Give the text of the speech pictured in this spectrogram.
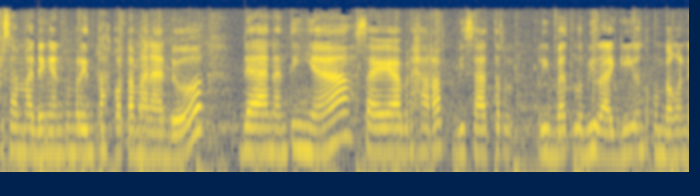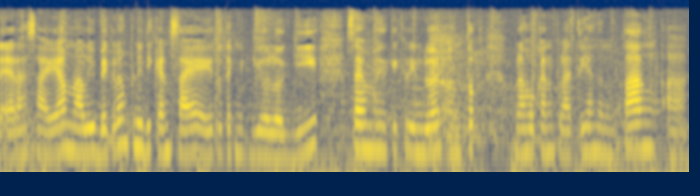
bersama dengan pemerintah Kota Manado dan nantinya saya berharap bisa terlibat lebih lagi untuk membangun daerah saya melalui background pendidikan saya yaitu teknik geologi. Saya memiliki kerinduan untuk melakukan pelatihan tentang uh,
